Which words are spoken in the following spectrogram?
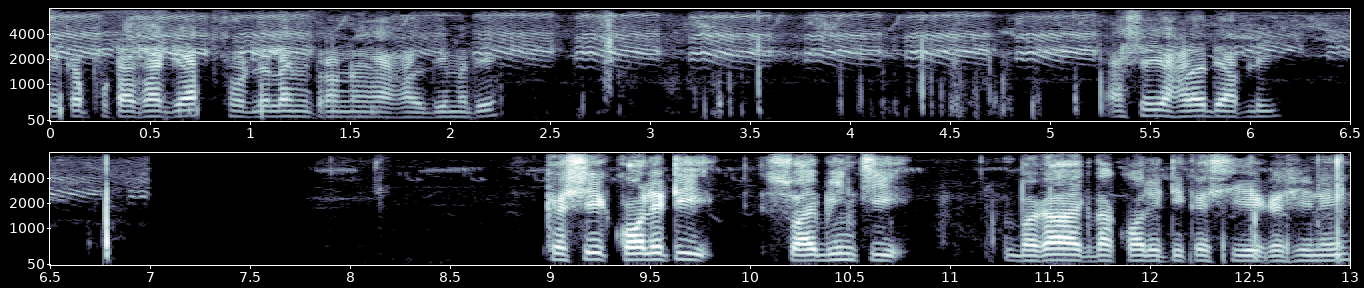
एका फुटाचा गॅप सोडलेला आहे मित्रांनो ह्या हळदीमध्ये. अशी ही हळद आहे आपली. कशी क्वालिटी सोयाबीनची. बघा एकदा क्वालिटी कशी आहे कशी नाही.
